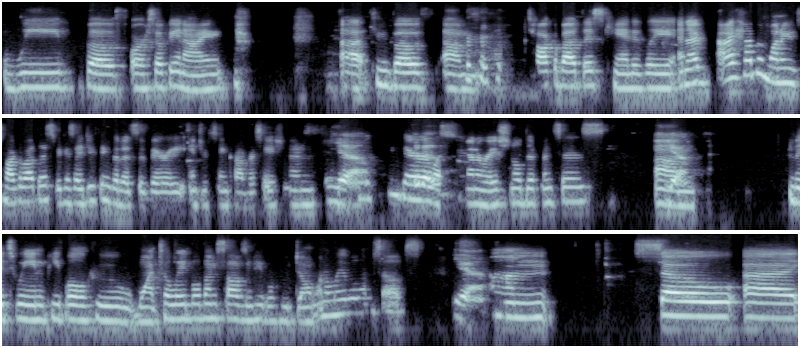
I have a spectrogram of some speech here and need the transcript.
we both or sophie and i uh, can both um, talk about this candidly. And I've, i have been wanting to talk about this because i do think that it's a very interesting conversation. Yeah. There are like generational differences. Um, Yeah. Between people who want to label themselves and people who don't want to label themselves Yeah. um, so uh,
